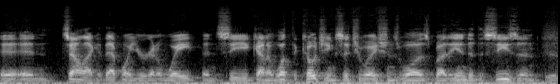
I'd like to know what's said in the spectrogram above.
and, and sound like at that point you were going to wait and see kind of what the coaching situations was by the end of the season. Yeah.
